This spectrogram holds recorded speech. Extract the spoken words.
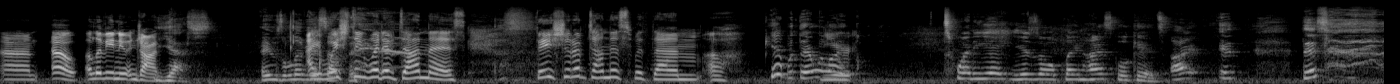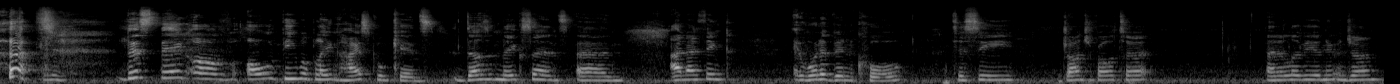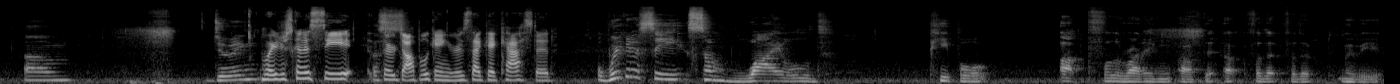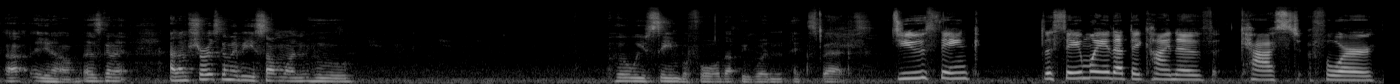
Um, oh, Olivia Newton-John. Yes. It was Olivia. I wish they would have done this. They should have done this with them. Ugh. Yeah, but they were You're- like 28 years old playing high school kids. I it this this thing of old people playing high school kids doesn't make sense and and I think it would have been cool to see John Travolta and Olivia Newton-John um doing We're just gonna see their s- doppelgangers that get casted. we're gonna see some wild people up for the running of the uh, for the for the movie. Uh, you know, it's gonna, and I'm sure it's gonna be someone who who we've seen before that we wouldn't expect. Do you think the same way that they kind of cast for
